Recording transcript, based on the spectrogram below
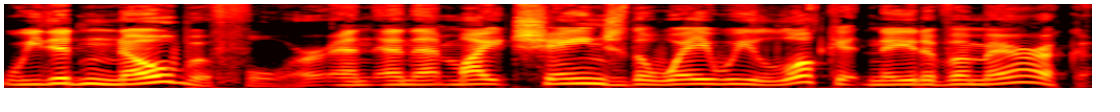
we didn't know before and, and that might change the way we look at Native America?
